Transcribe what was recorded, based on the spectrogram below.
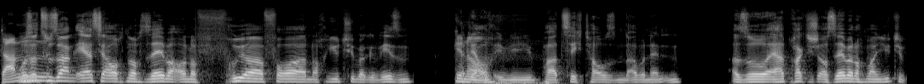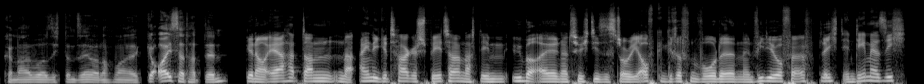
Dann, muss dazu sagen, er ist ja auch noch selber auch noch früher vor noch YouTuber gewesen. Genau. Hat ja genau. auch irgendwie ein paar zigtausend Abonnenten. Also er hat praktisch auch selber nochmal einen YouTube-Kanal, wo er sich dann selber nochmal geäußert hat, denn. Genau, er hat dann einige Tage später, nachdem überall natürlich diese Story aufgegriffen wurde, ein Video veröffentlicht, in dem er sich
